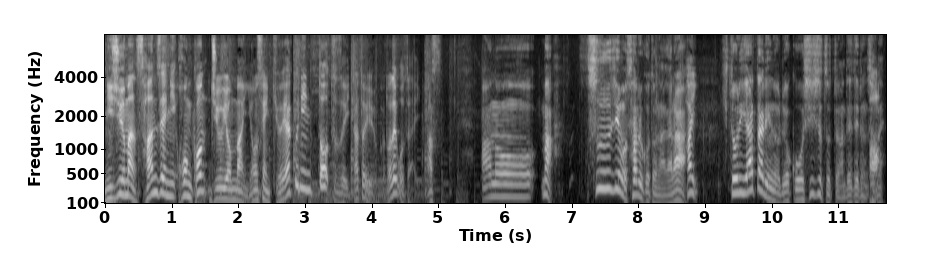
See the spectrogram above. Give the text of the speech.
20万3000人。香港14万4900人と続いたということでございます。あのー、まあ数字もさることながら、はい、1人当たりの旅行支出っていうのが出てるんですよね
